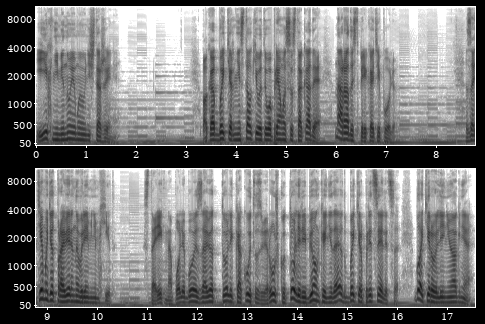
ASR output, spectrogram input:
и их неминуемое уничтожение пока Беккер не сталкивает его прямо с эстакады на радость перекати полю. Затем идет проверенный временем хит. Старик на поле боя зовет то ли какую-то зверушку, то ли ребенка и не дает Беккер прицелиться, блокируя линию огня.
